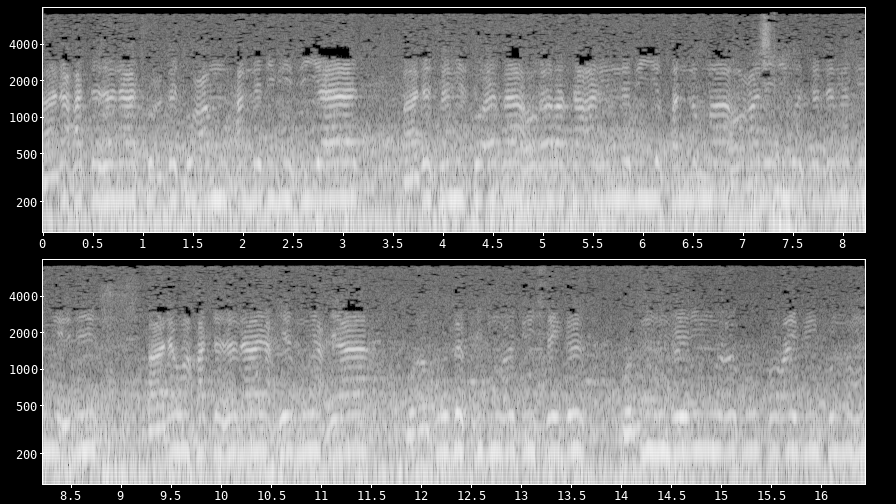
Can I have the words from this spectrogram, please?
قال حدثنا شعبة عن محمد بن زياد. قال سمعت أبا هريرة عن النبي صلى الله عليه وسلم بمثله. قال وحدثنا يحيى بن يحيى. وأبو بكر بن أبي شيبة وابن نمير وأبو قريب كلهم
